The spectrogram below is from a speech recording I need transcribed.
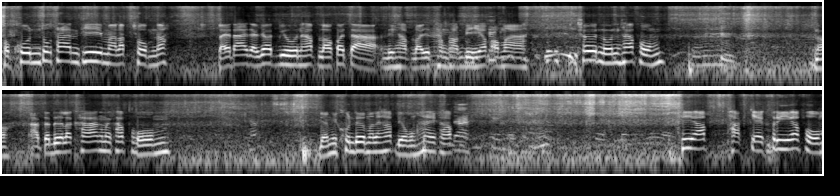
ขอบคุณทุกท่านที่มารับชมเนาะรายได้จากยอดวิวนะครับ เราก็จะนี่ครับ เราจะทำความดีครับเอามาช่วยอุดหนุนครับ ผมเนาะอาจจะเดือนละครั้งนะครับ ผม เดี๋ยวมีคนเดินมาเลยครับ เดี๋ยวผมให้ครับจ้าพี่ครับผักแจกฟรีครับผม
